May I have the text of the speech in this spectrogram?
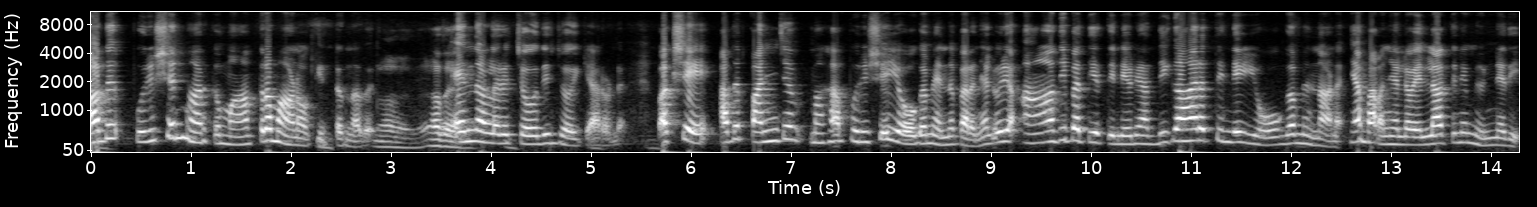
അത് പുരുഷന്മാർക്ക് മാത്രമാണോ കിട്ടുന്നത്? എന്നുള്ളൊരു ചോദ്യം ചോദിക്കാറുണ്ട്. പക്ഷേ അത് പഞ്ചമഹാപുരുഷ യോഗം എന്ന് പറഞ്ഞാൽ ഒരു ആധിപത്യത്തിന്റെ ഒരു അധികാരത്തിന്റെ യോഗം എന്നാണ്. ഞാൻ പറഞ്ഞല്ലോ എല്ലാത്തിനും ഉന്നതി.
